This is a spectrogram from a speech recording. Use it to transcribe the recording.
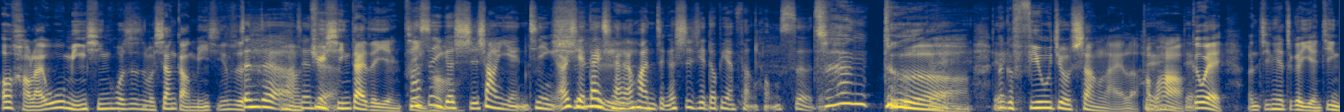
哦，好莱坞明星或是什么香港明星，就是真的啊真的巨星戴的眼镜，它是一个时尚眼镜，而且戴起来的话，你整个世界都变粉红色的。真的，那个 feel 就上来了，好不好？各位，嗯，今天这个眼镜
